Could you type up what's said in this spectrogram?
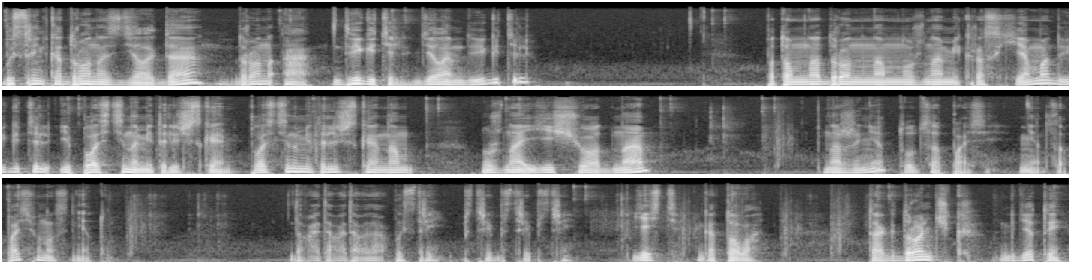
Быстренько дрона сделать, да? Дрона... А, двигатель. Делаем двигатель. Потом на дрона нам нужна микросхема, двигатель и пластина металлическая. Пластина металлическая нам нужна еще одна. Нас же нет тут в запасе? Нет, в запасе у нас нету. Давай, давай, давай, давай, быстрей, быстрей, быстрей, быстрей. Есть, готово. Так, дрончик, где ты?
